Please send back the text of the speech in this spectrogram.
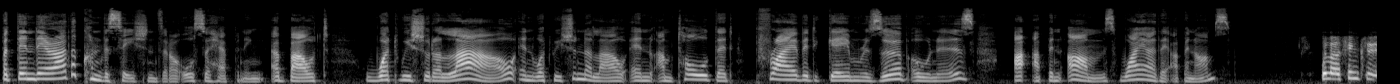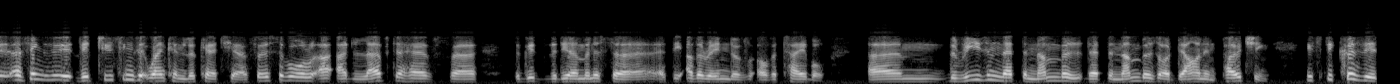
But then there are other conversations that are also happening about what we should allow and what we shouldn't allow. And I'm told that private game reserve owners are up in arms. Why are they up in arms? Well, I think the, I think the, the two things that one can look at here. First of all, I, would love to have uh, the good, the dear minister at the other end of, of a table. Um, the reason that the number that the numbers are down in poaching, it's because the,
